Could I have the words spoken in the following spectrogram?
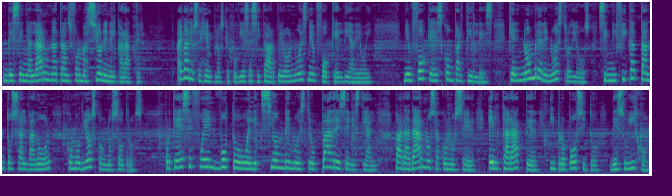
de señalar una transformación en el carácter. Hay varios ejemplos que pudiese citar, pero no es mi enfoque el día de hoy. Mi enfoque es compartirles que el nombre de nuestro Dios significa tanto Salvador como Dios con nosotros, porque ese fue el voto o elección de nuestro Padre Celestial para darnos a conocer el carácter y propósito de su Hijo.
